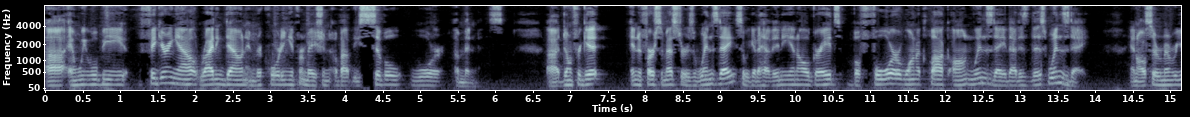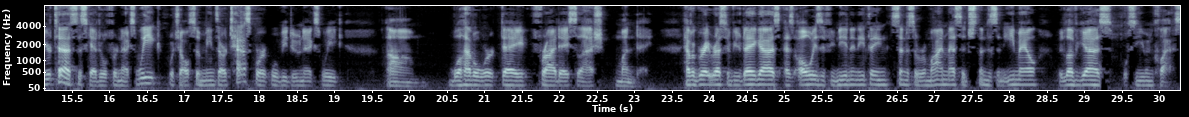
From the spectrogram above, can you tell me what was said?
Uh, and we will be figuring out, writing down, and recording information about the Civil War amendments. Uh, don't forget, in the first semester is Wednesday, so we got to have any and all grades before 1 o'clock on Wednesday. That is this Wednesday. And also remember your test is scheduled for next week, which also means our task work will be due next week. Um, we'll have a work day Friday slash Monday. Have a great rest of your day, guys. As always, if you need anything, send us a remind message, send us an email. We love you guys. We'll see you in class.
